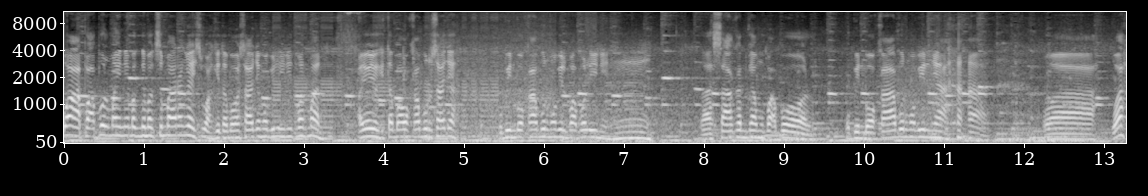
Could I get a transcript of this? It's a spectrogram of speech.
Wah, Pak Pol main nembak-nembak sembarang, guys. Wah, kita bawa saja mobil ini, teman-teman. Ayo, ayo, kita bawa kabur saja. Upin bawa kabur mobil Pak Pol ini. Hmm. Rasakan kamu, Pak Pol. Upin bawa kabur mobilnya. wah, wah,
